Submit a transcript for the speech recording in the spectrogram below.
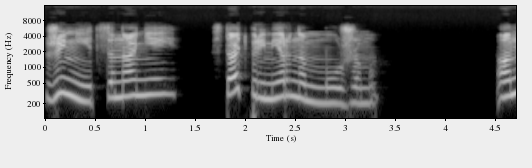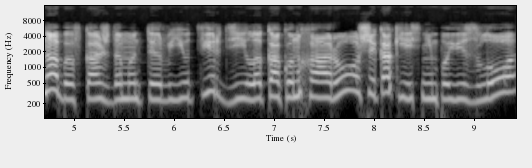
жениться на ней, стать примерным мужем. Она бы в каждом интервью твердила, как он хороший, как ей с ним повезло,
